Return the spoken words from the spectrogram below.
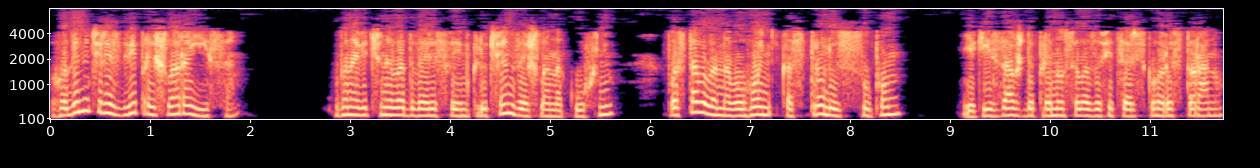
Години через дві прийшла Раїса. Вона відчинила двері своїм ключем, зайшла на кухню, поставила на вогонь каструлю з супом, який завжди приносила з офіцерського ресторану,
